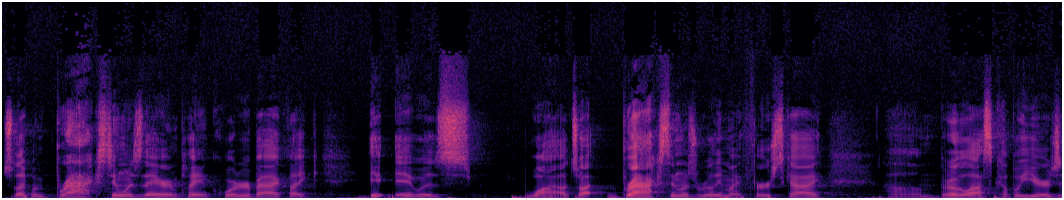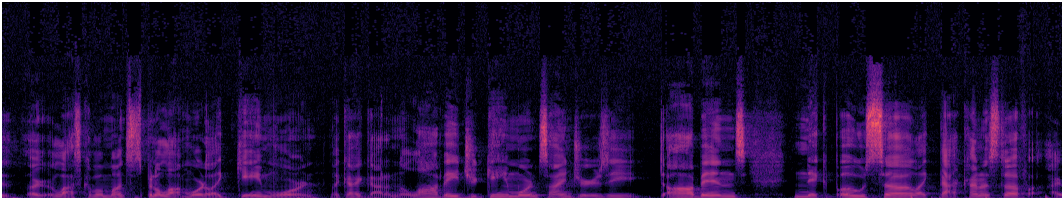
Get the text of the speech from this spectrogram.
So like when Braxton was there and playing quarterback, like it, it was wild. So I, Braxton was really my first guy. Um, but over the last couple years, or last couple months, it's been a lot more like game worn. Like I got an Olave game worn signed jersey, Dobbins, Nick Bosa, like that kind of stuff. I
